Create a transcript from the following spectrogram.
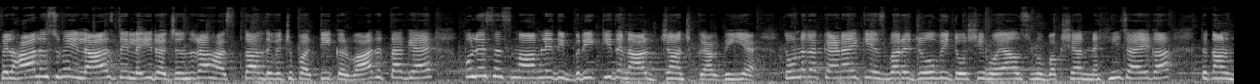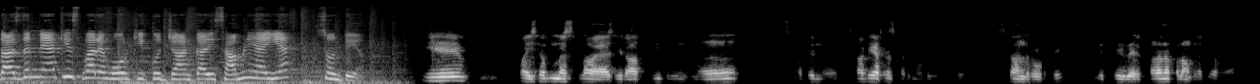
ਫਿਲਹਾਲ ਉਸ ਨੂੰ ਇਲਾਜ ਦੇ ਲਈ ਰਜਿੰਦਰਾ ਹਸਪਤਾਲ ਦੇ ਵਿੱਚ ਭਰਤੀ ਕਰਵਾ ਦਿੱਤਾ ਗਿਆ ਹੈ। ਪੁਲਿਸ ਇਸ ਮਾਮਲੇ ਦੀ ਬਰੀਕੀ ਦੇ ਨਾਲ ਜਾਂਚ ਕਰ ਰਹੀ ਹੈ। ਤੇ ਉਹਨਾਂ ਦਾ ਕਹਿਣਾ ਹੈ ਕਿ ਇਸ ਬਾਰੇ ਜੋ ਵੀ ਦੋਸ਼ੀ ਹੋਇਆ ਉਸ ਨੂੰ ਬਖਸ਼ਿਆ ਨਹੀਂ ਜਾਏਗਾ। ਤੇ ਤੁਹਾਨੂੰ ਦੱਸ ਦਿੰਦੇ ਹਾਂ ਕਿ ਇਸ ਬਾਰੇ ਹੋਰ ਕੀ ਕੁਝ ਜਾਣਕਾਰੀ ਸਾਹਮਣੇ ਆਈ ਹੈ। ਸੁਣਦੇ ਹਾਂ। ਇਹ ਭਾਈ ਸਾਹਿਬ ਮਸਲਾ ਹੋਇਆ ਸੀ ਰਾਤ ਦੀ ਤਰੀਕ 9 9:30 8:30 9:30 ਦੇ ਵਿੱਚ ਸੰਦ ਰੋਡ ਤੇ, ਜਿੱਥੇ ਵੇਰਕਾਲਾ ਦਾ ਪਲਾਂਟ ਲੱਗਿਆ ਹੋਇਆ।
